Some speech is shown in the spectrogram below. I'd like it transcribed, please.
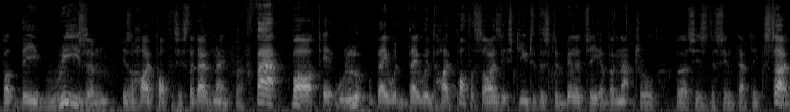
but the reason is a hypothesis. They don't know for a fact, but it would look they would they would hypothesize it's due to the stability of the natural versus the synthetic. So,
